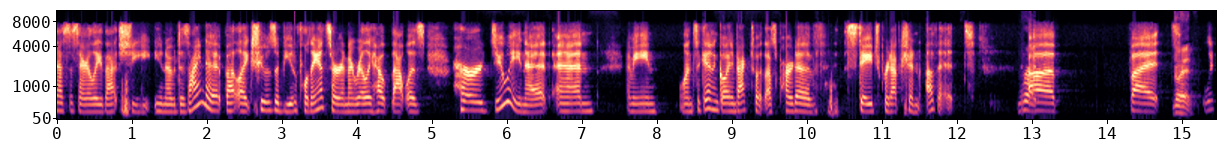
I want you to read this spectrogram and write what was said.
necessarily that she you know designed it, but like she was a beautiful dancer, and I really hope that was her doing it. And I mean, once again, going back to it, that's part of stage production of it. Right. Uh, but Go ahead. with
